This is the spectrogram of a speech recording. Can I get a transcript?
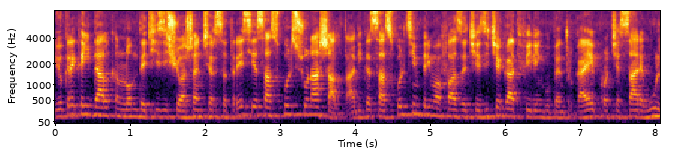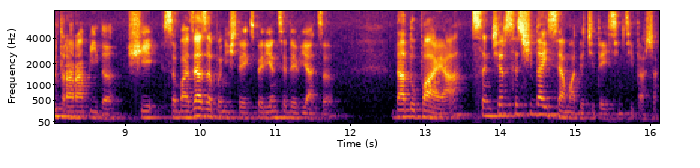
Eu cred că ideal când luăm decizii și eu așa încerc să trăiesc, e să asculți și una și alta. Adică să asculți în prima fază ce zice gut feeling-ul pentru că ai procesare ultra rapidă și se bazează pe niște experiențe de viață, dar după aia să încerci să și dai seama de ce te-ai simțit așa.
